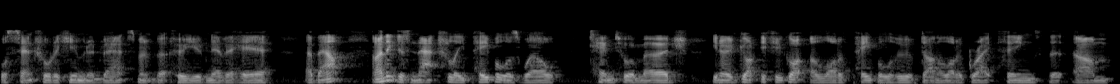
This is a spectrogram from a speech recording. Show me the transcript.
or central to human advancement but who you'd never hear about. And I think just naturally people as well tend to emerge you know, you've got if you've got a lot of people who have done a lot of great things that, um,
